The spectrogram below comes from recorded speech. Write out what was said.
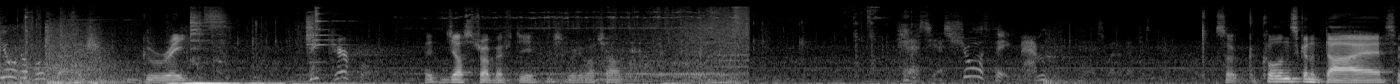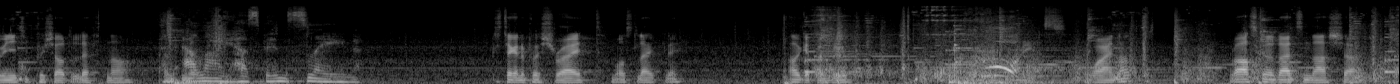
Beautiful finish. Great. Be careful. They just drop FD. Just really watch out. Yes, yes, sure thing, ma'am. Yes, well, just... So Colin's gonna die, so we need to push out left now. An ally has been slain. Because they're gonna push right, most likely. I'll get my blue. Glorious. Why not? Ra's gonna die to Nasha.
